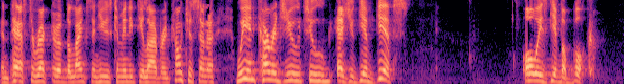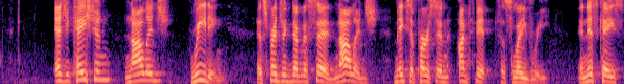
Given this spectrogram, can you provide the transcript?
and past director of the Langston Hughes Community Library and Culture Center, we encourage you to, as you give gifts, always give a book. Education, knowledge, reading. As Frederick Douglass said, knowledge makes a person unfit for slavery. In this case,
